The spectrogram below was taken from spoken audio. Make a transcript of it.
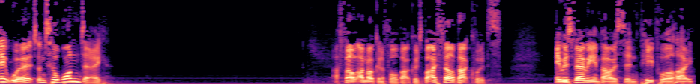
it worked until one day I fell, I'm not going to fall backwards, but I fell backwards it was very embarrassing. People were like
